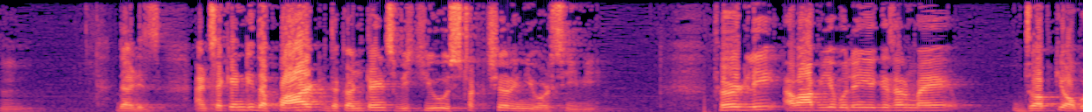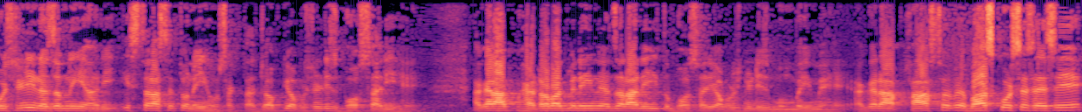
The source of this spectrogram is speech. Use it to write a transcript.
हम्म, that is. And secondly, the part, the contents which you structure in your cv thirdly, अब आप ये बोलेंगे कि सर मैं जॉब की अपॉर्चुनिटी नज़र नहीं आ रही। इस तरह से तो नहीं हो सकता। जॉब की अपॉर्चुनिटीज़ बहुत सारी है। अगर आपको हैदराबाद में नहीं नज़र आ रही तो बहुत सारी अपॉर्चुनिटीज़ मुंबई में है। अगर आप खास तौर पे बास कोर्सेस ऐसे हैं,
